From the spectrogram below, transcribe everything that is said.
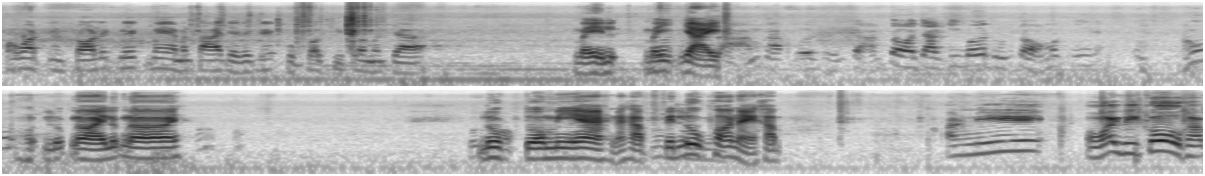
เพราะว่าตอนเล็ก ๆ แม่มันตายแต่เล็กๆผมก็คิดว่ามันจะไม่ไม่ใหญ่ สามครับเบอร์ศูนย์สามต่อจากกี่เบอร์ศูนย์สองเมื่อกี้เนี่ยเอ้าลูกน้อย ลูกน้อย ลูกตัวเมียนะครับ เป็นลูกพ่อไหนครับ อันนี้อ๋อไอวีโก้ครับ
